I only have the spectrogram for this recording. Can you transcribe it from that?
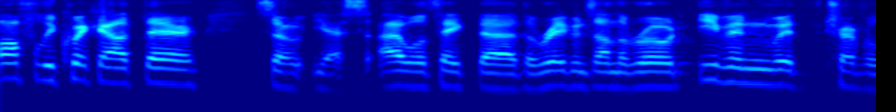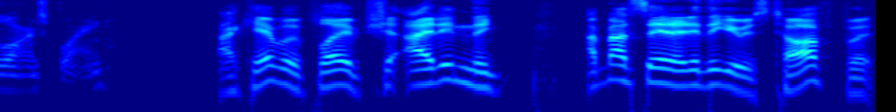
awfully quick out there. So yes, I will take the the Ravens on the road, even with Trevor Lawrence playing. I can't believe play. I didn't think. I'm not saying I didn't think it was tough, but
